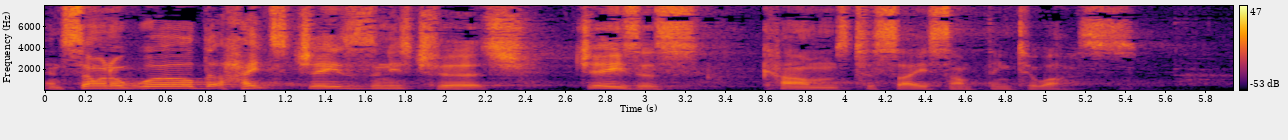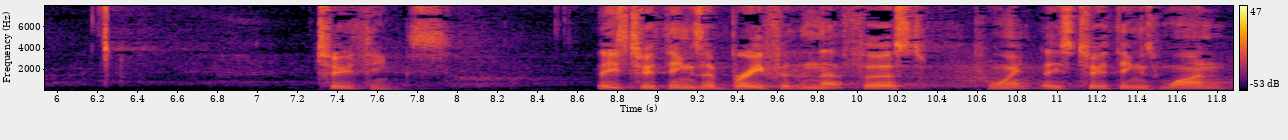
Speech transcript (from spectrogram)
And so, in a world that hates Jesus and his church, Jesus comes to say something to us. Two things. These two things are briefer than that first point. These two things. One,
